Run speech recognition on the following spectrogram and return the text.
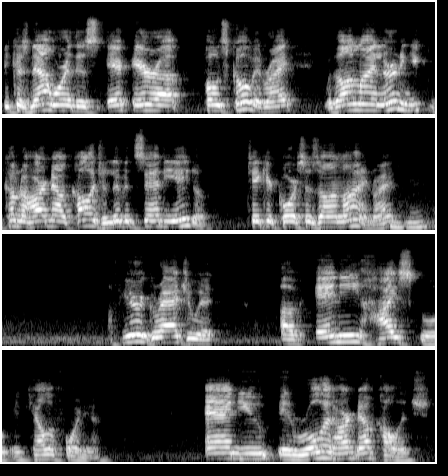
because now we're in this era post COVID, right? With online learning, you can come to Hartnell College and live in San Diego, take your courses online, right? Mm-hmm if you're a graduate of any high school in California and you enroll at Hartnell College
